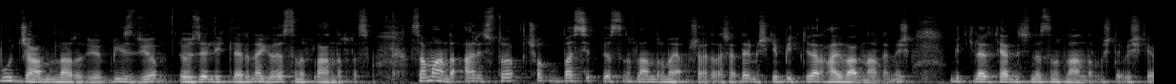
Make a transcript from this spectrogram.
Bu canlıları diyor biz diyor özelliklerine göre sınıflandırırız. Zamanında Aristo çok basit bir sınıflandırma yapmış arkadaşlar. Demiş ki bitkiler hayvanlar demiş. Bitkiler kendi içinde sınıflandırmış. Demiş ki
